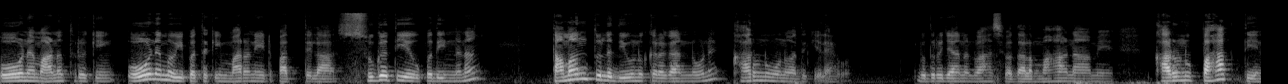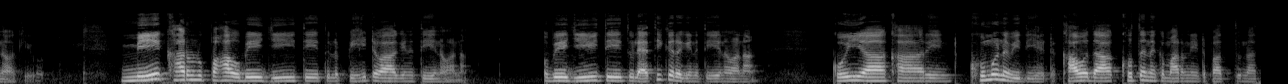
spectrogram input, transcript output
ඕනෑම අනතුරකින් ඕනෑම විපතකින් මරණයටපත් වෙලා සුගතියේ උපදින්න නම් Taman තුල දියුණු කරගන්න ඕන කරුණු මොනවද කියලා ඇහුවා. බුදුරජාණන් වහන්සේ වදාළ මහා නාමයේ කරුණු පහක් තියෙනවා කිව්වා. මේ කරුණු පහ ඔබේ ජීවිතය තුළ පිහිටවාගෙන තියෙනවා නම් ඔබේ ජීවිතය තුළ ඇති කරගෙන තියෙනවා නම් කොයි ආකාරයෙන් කුමන විදිහට කවදා කොතැනක මරණයටපත් උනත්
